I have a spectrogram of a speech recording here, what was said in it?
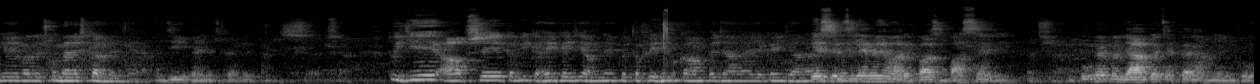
ये मतलब इसको मैनेज कर लेते हैं? जी मैनेज कर लेते हैं। अच्छा अच्छा। तो ये आपसे कभी कहे कि जी हमने कोई तफरीही मुकाम पे जाना है या कहीं जाना है? इस सिलसिले में हमारे पास बस है जी। अच्छा। पूरे पंजाब का चक्कर हमने इनको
